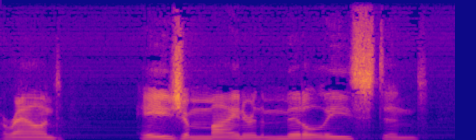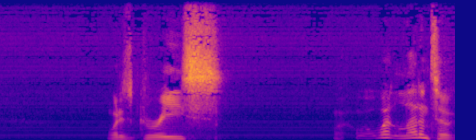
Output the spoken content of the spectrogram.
around Asia Minor and the Middle East and what is Greece. What led him to,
